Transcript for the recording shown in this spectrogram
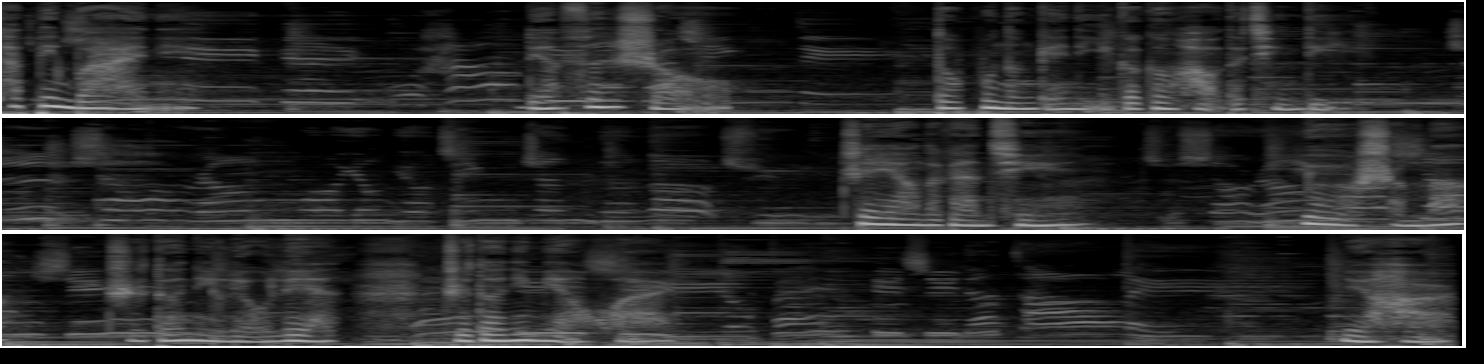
他并不爱你，连分手都不能给你一个更好的情敌。这样的感情。又有什么值得你留恋，值得你缅怀？女孩，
